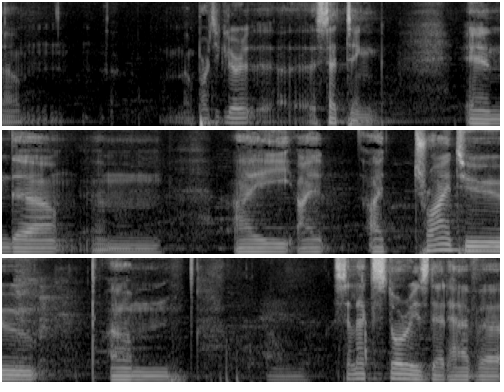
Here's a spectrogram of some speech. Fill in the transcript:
um, a particular uh, setting, and uh, um, I I I try to um, select stories that have uh,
